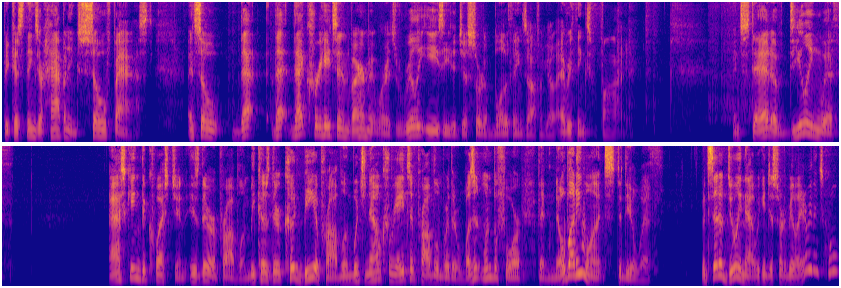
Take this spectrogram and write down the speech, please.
because things are happening so fast. And so that that that creates an environment where it's really easy to just sort of blow things off and go everything's fine. Instead of dealing with asking the question, is there a problem? Because there could be a problem, which now creates a problem where there wasn't one before that nobody wants to deal with. Instead of doing that, we can just sort of be like, everything's cool.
